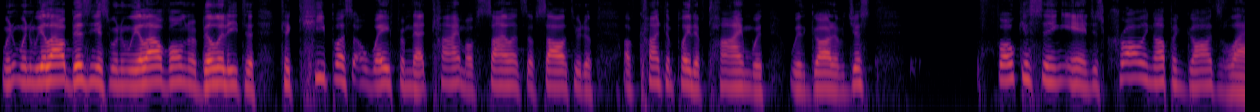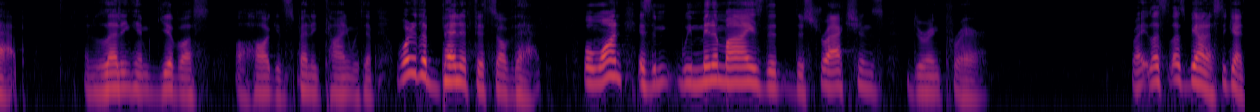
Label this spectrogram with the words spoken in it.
when, when we allow busyness, when we allow vulnerability to, to keep us away from that time of silence, of solitude, of, of contemplative time with, with God, of just focusing in, just crawling up in God's lap and letting Him give us a hug and spending time with Him. What are the benefits of that? Well, one is we minimize the distractions during prayer. Right? Let's, let's be honest. Again,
